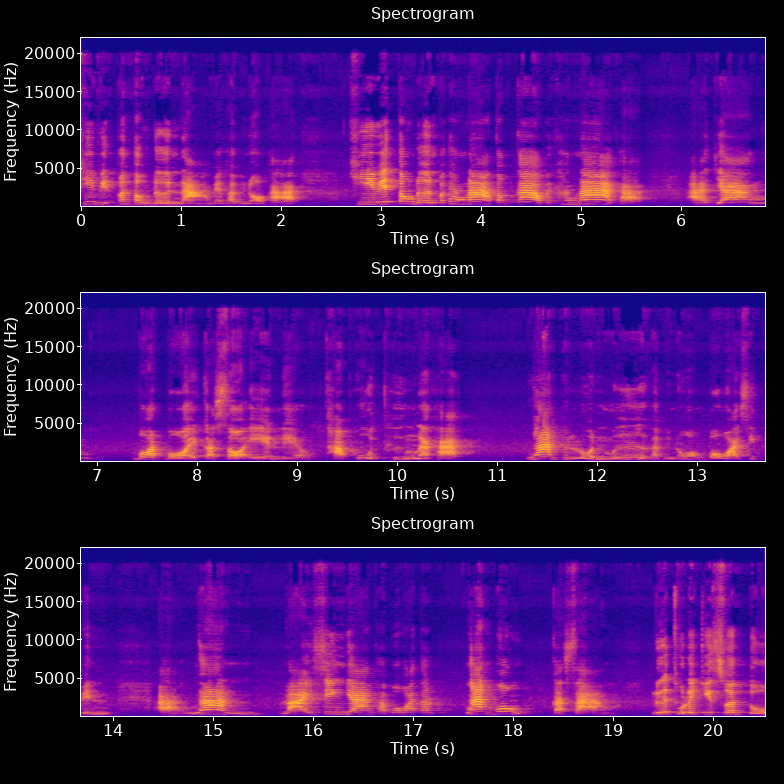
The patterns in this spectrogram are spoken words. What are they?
ชีวิตมันต้องเดินหนาไหมคะพี่น้องคะชีวิตต้องเดินไปข้างหน้าต้องก้าวไปข้างหน้าค่ะอ่าอย่าง บอสบอยกับซอเอนแล้ว ถ้าพูดถึงนะคะ งานพนล่นมือค่ะพี่น้องบ่ว่าสิเป็นงานหลายสิ่งอย่างค่ะบ่ว่าแต่งานว่องกระสางหรือธุรกิจส่วนตัว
